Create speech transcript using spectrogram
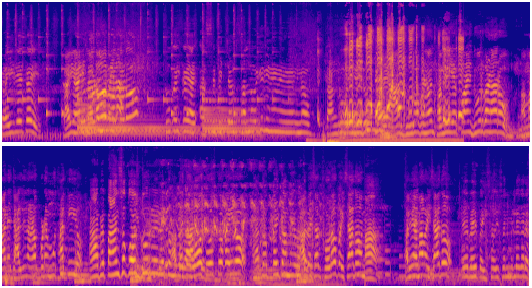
कही रे कही? कही हाई लड़ो लड़ो तू कही कही अस्सी पिक्चर साल नो होगी कि इनो डांगरू अरे हाँ दूरो गणन थमी एक तो पाई दूर गणा रो। हमारे चाली नाड़ो पड़े मुँह थाकी हो हाँ, अबे 500 कोस दूर रे रे तुम अबे तो कोस हाँ, तो कही रो। हाँ तो कई काम है अबे सब छोड़ो पैसा दो। हाँ। हमें हमारा पैसा दो। ए भाई पैसा वैसा मिलेगा रे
